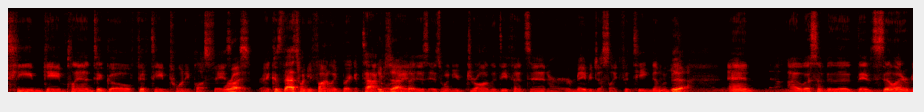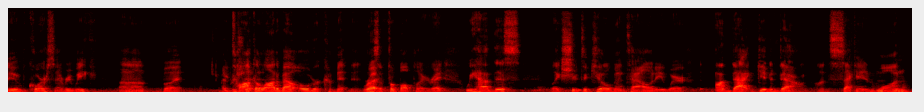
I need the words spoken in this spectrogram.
team game plan to go 15 20 plus phases Right. right because that's when you finally break a tackle Exactly. right? is, is when you've drawn the defense in or, or maybe just like fatigue them a bit Yeah. and i listen to the David Stoll interview of course every week uh, but I talk a lot about overcommitment as a football player, right? We have this like shoot to kill mentality where on that given down, on second and Mm-hmm. one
